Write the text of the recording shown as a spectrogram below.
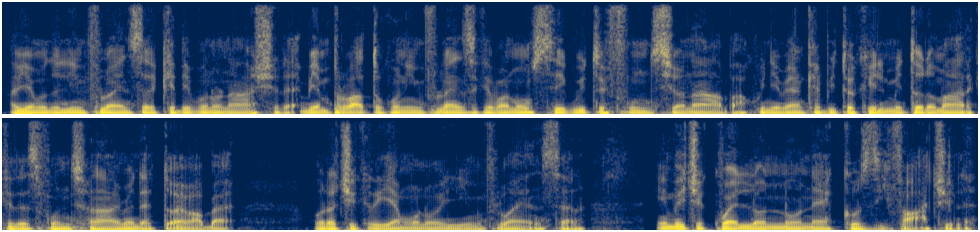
abbiamo degli influencer che devono nascere. Abbiamo provato con influencer che avevano un seguito e funzionava quindi abbiamo capito che il metodo marketers funzionava. Abbiamo detto eh vabbè ora ci creiamo noi gli influencer. E invece quello non è così facile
